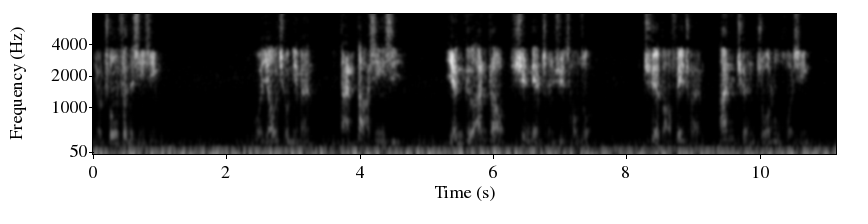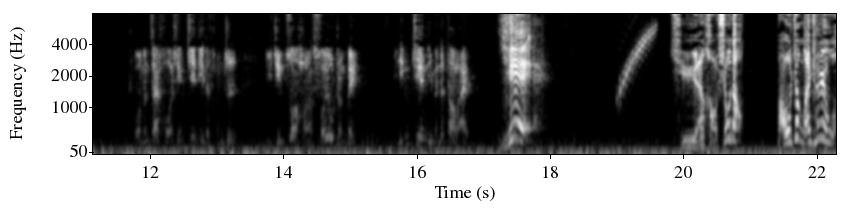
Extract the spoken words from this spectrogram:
有充分的信心。我要求你们胆大心细，严格按照训练程序操作，确保飞船安全着陆火星。我们在火星基地的同志已经做好了所有准备，迎接你们的到来。耶！屈原号收到，保证完成任务。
